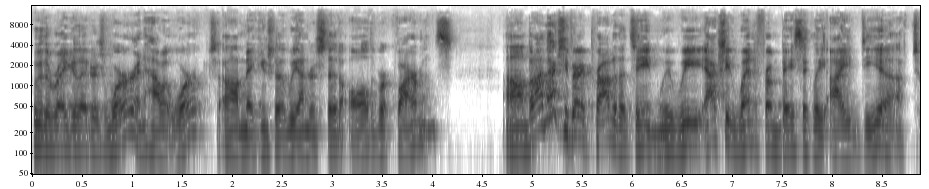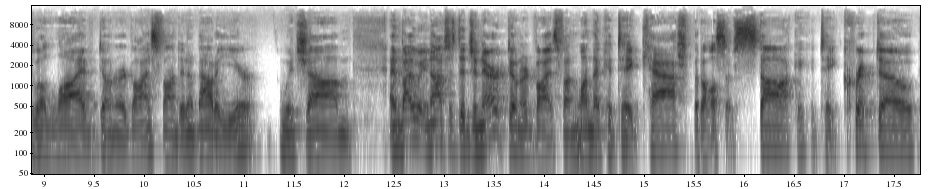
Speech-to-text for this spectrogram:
who the regulators were and how it worked, uh, making sure that we understood all the requirements. Um, but I'm actually very proud of the team. We we actually went from basically idea to a live donor advised fund in about a year. Which um, and by the way, not just a generic donor advised fund, one that could take cash, but also stock. It could take crypto.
